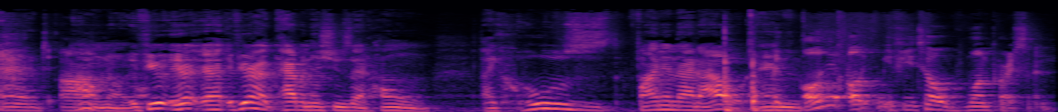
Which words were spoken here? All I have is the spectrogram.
and um, I don't know, if you're if you're having issues at home, like who's finding that out? And All, all if you tell one person,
